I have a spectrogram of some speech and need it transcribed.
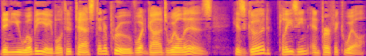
Then you will be able to test and approve what God's will is, His good, pleasing, and perfect will.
